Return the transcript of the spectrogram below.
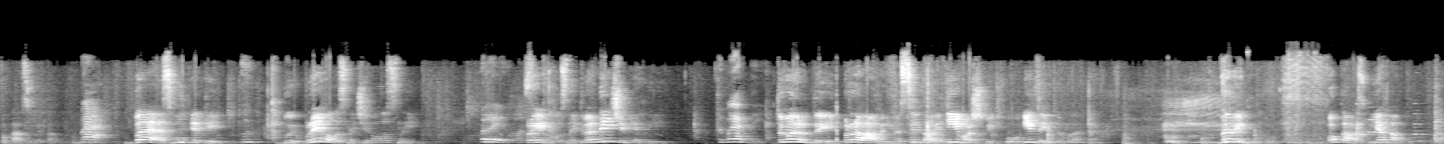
показуй, яка Б. Б. Звук який? Б. Приголосний чи голосний? Приголос. Приголосний. Твердий чи м'який? Твердий. Твердий, правильно, сідай. Діма Шпітько, іди до мене. Бери буковку. Показуй, яка буковка?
